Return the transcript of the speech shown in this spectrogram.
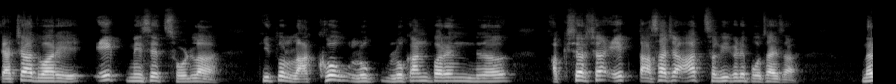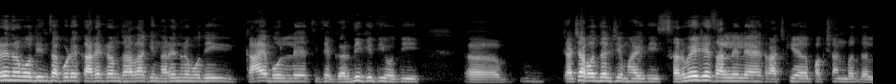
त्याच्याद्वारे एक मेसेज सोडला की तो लाखो लोक लोकांपर्यंत अक्षरशः एक तासाच्या आत सगळीकडे पोचायचा. नरेंद्र मोदींचा कुठे कार्यक्रम झाला की नरेंद्र मोदी काय बोलले तिथे गर्दी किती होती त्याच्याबद्दलची माहिती सर्वे जे चाललेले आहेत राजकीय पक्षांबद्दल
